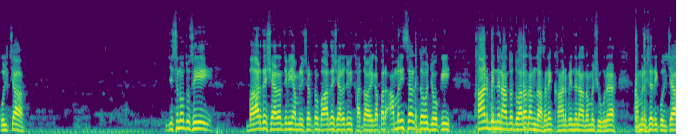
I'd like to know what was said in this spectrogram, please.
ਕੁਲਚਾ। ਜਿਸ ਨੂੰ ਤੁਸੀਂ ਬਾਹਰ ਦੇ ਸ਼ਹਿਰਾਂ 'ਚ ਵੀ, ਅੰਮ੍ਰਿਤਸਰ ਤੋਂ ਬਾਹਰ ਦੇ ਸ਼ਹਿਰਾਂ 'ਚ ਵੀ ਖਾਦਾ ਹੋਏਗਾ, ਪਰ ਅੰਮ੍ਰਿਤਸਰ ਤੋਂ ਜੋ ਕਿ ਖਾਣ ਪੀਣ ਦੇ ਨਾਂ ਤੋਂ ਦੁਆਰਾ ਤੁਹਾਨੂੰ ਦੱਸ ਰਹੇ ਖਾਣ ਪੀਣ ਦੇ ਨਾਂ ਤੋਂ ਮਸ਼ਹੂਰ ਹੈ ਅੰਮ੍ਰਿਤਸਰੀ ਕੁਲਚਾ।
